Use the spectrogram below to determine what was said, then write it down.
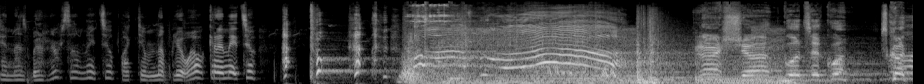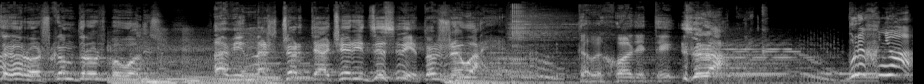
Лісі назбирав сонницю, потім наплював криницю. Ну що, куцику, з Котигорошком дружбу водиш? А він наш чортячий рід зі світу зживає. Та виходить ти зрадник. Брехня!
